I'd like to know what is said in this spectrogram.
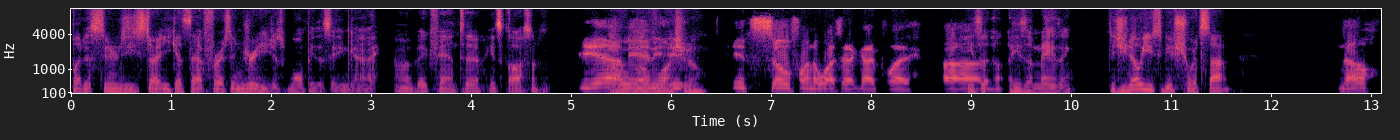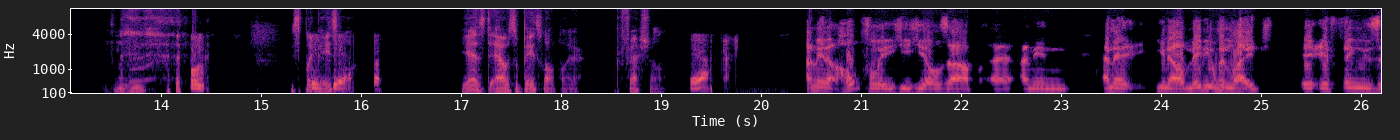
But as soon as he start, he gets that first injury, he just won't be the same guy. I'm a big fan too. He's awesome. Yeah, I man, love watching it- him. it's so fun to watch that guy play. Um, He's a, he's amazing. Did you know he used to be a shortstop? no, Mhm. He used to play Yeah. baseball. Yeah, his dad was a baseball player, professional. Yeah. I mean, hopefully he heals up. Uh, I mean, I mean, you know, maybe when like if things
